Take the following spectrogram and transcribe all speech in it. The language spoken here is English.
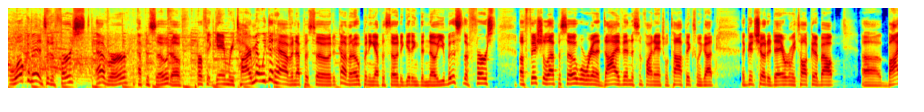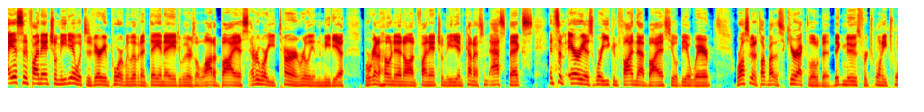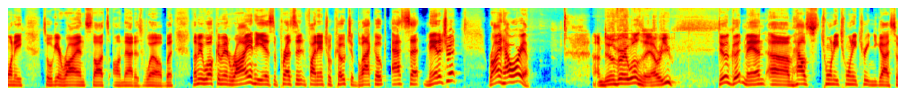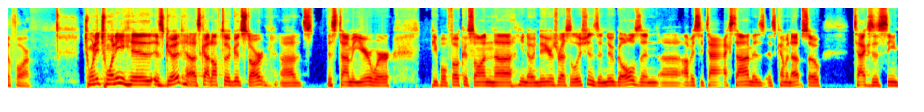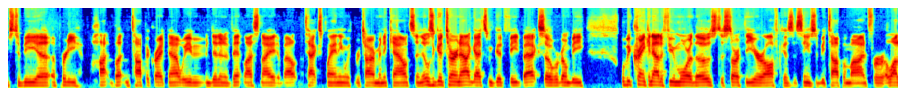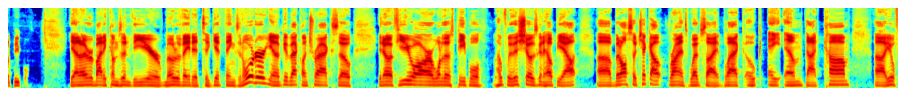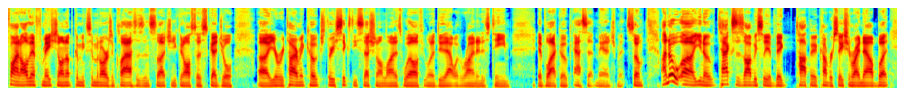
Welcome into the first ever episode of Perfect Game Retirement. We did have an episode, kind of an opening episode of getting to know you, but this is the first official episode where we're going to dive into some financial topics. We got a good show today. We're going to be talking about uh, bias in financial media, which is very important. We live in a day and age where there's a lot of bias everywhere you turn, really, in the media. But we're going to hone in on financial media and kind of some aspects and some areas where you can find that bias. You'll be aware. We're also going to talk about the Secure Act a little bit. Big news for 2020. So we'll get Ryan's thoughts on that as well. But let me welcome in Ryan. He is the president and financial coach at Black Oak Asset Management. Ryan, how are you? I'm doing very well today. How are you? Doing good, man. Um, how's 2020 treating you guys so far? 2020 is, good. Uh, it's gotten off to a good start. Uh, it's this time of year where people focus on uh, you know New Year's resolutions and new goals, and uh, obviously tax time is is coming up. So taxes seems to be a, a, pretty hot button topic right now. We even did an event last night about tax planning with retirement accounts, and it was a good turnout. Got some good feedback. So we're going to be we'll be cranking out a few more of those to start the year off because it seems to be top of mind for a lot of people. Yeah, I know everybody comes into the year motivated to get things in order, you know, get back on track. So, you know, if you are one of those people, hopefully this show is going to help you out. Uh, but also check out Ryan's website, blackoakam.com. Uh, you'll find all the information on upcoming seminars and classes and such. And you can also schedule uh, your retirement coach 360 session online as well if you want to do that with Ryan and his team at Black Oak Asset Management. So I know, uh, you know, taxes is obviously a big topic of conversation right now, but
